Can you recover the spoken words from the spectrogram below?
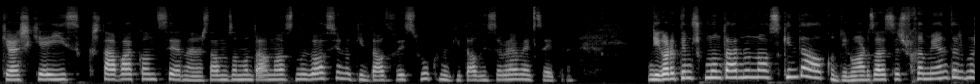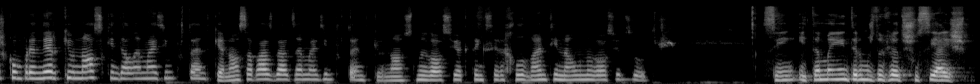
que eu acho que é isso que estava a acontecer, não é? Nós estávamos a montar o nosso negócio no quintal do Facebook, no quintal do Instagram, etc. E agora temos que montar no nosso quintal, continuar a usar essas ferramentas, mas compreender que o nosso quintal é mais importante, que a nossa base de dados é mais importante, que o nosso negócio é que tem que ser relevante e não o negócio dos outros. Sim, e também em termos de redes sociais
